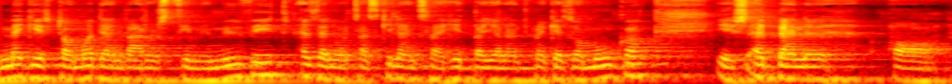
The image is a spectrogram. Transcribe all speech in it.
megírta a Modern Város című művét, 1897-ben jelent meg ez a munka, és ebben a,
